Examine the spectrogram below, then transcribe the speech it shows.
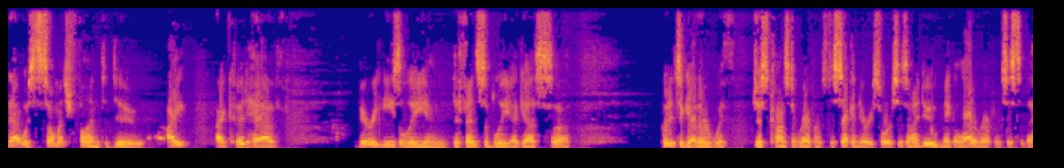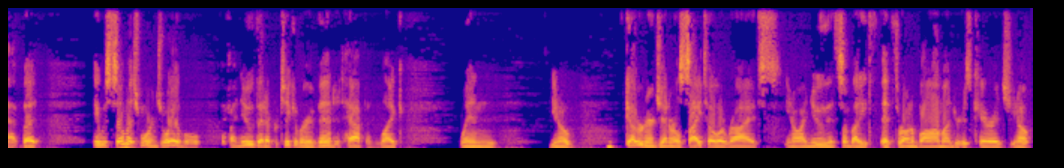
that was so much fun to do. I i could have very easily and defensively i guess uh, put it together with just constant reference to secondary sources. And i do make a lot of references to that but it was so much more enjoyable if i knew that a particular event had happened like when you know Governor General Saito arrives, you know, I knew that somebody had thrown a bomb under his carriage. You know,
